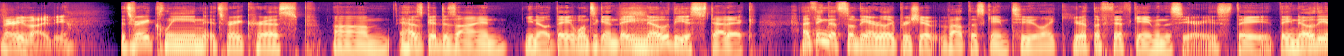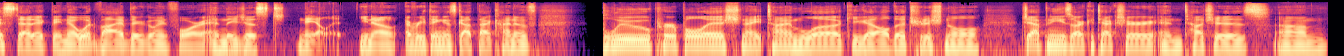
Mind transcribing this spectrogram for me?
very vibey. it's very clean, it's very crisp. Um it has good design. You know, they once again, they know the aesthetic. I think that's something I really appreciate about this game too. Like you're at the fifth game in the series. They they know the aesthetic, they know what vibe they're going for and they just nail it. You know, everything has got that kind of blue purplish nighttime look. You got all the traditional Japanese architecture and touches. Um,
